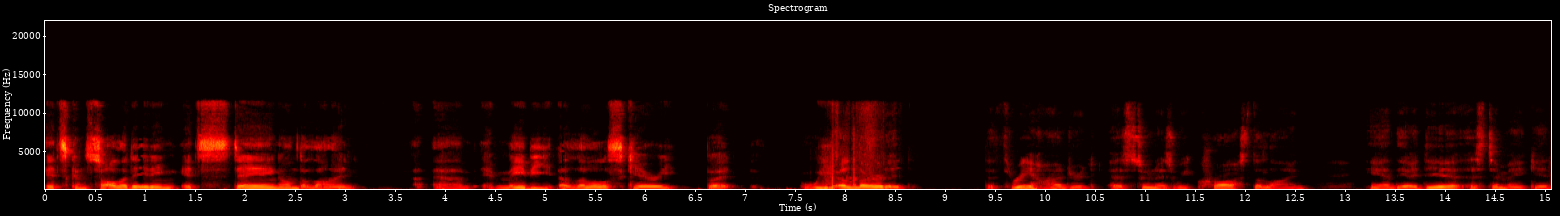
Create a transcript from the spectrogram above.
It's consolidating. It's staying on the line um, it may be a little scary, but we alerted the 300 as soon as we cross the line. And the idea is to make it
